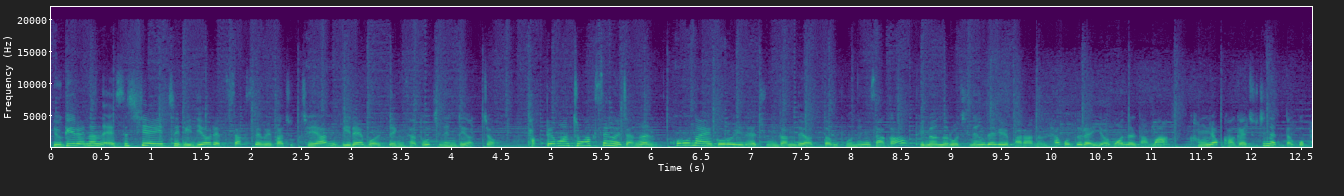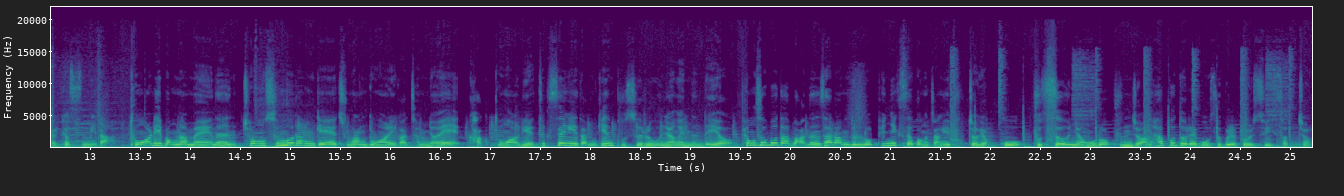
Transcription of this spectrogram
6일에는 SCH 미디어 랩스 학생회가 주최한 미래벌드 행사도 진행되었죠. 박병원 총 학생회장은 코로나19로 인해 중단되었던 본 행사가 대면으로 진행되길 바라는 학우들의 염원을 담아 강력하게 추진했다고 밝혔습니다. 동아리 박람회에는 총 21개의 중앙 동아리가 참여해 각 동아리의 특색이 담긴 부스를 운영했는데요. 평소보다 많은 사람들로 피닉스 광장이 북적였고 부스 운영으로 분주한 학우들의 모습을 볼 수 있었죠.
